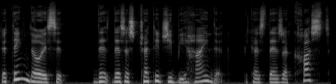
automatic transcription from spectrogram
The thing though is that there's a strategy behind it because there's a cost.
